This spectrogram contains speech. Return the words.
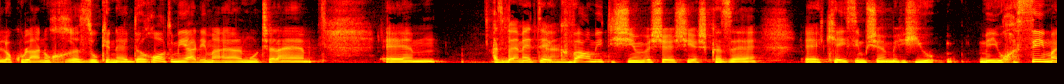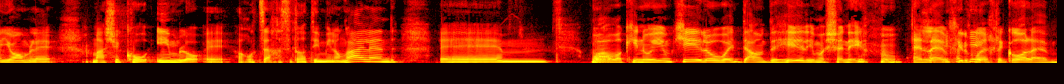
לא כולן הוכרזו כנעדרות מיד עם ההיעלמות שלהם. אמ, אז באמת כן. כבר מ-96 יש כזה קייסים שמיוחסים היום למה שקוראים לו הרוצח הסדרתי מלונג איילנד. וואו, הכינויים כאילו went down the hill עם השנים, אין להם כאילו כבר איך לקרוא להם.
